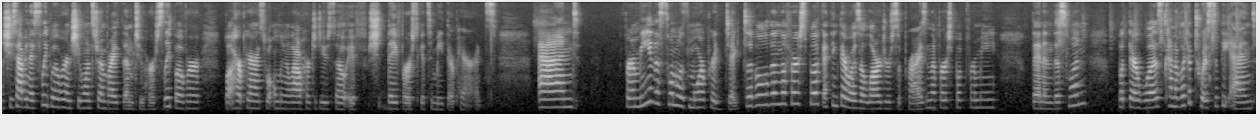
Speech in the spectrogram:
she's having a sleepover and she wants to invite them to her sleepover, but her parents will only allow her to do so if she, they first get to meet their parents. And for me, this one was more predictable than the first book. I think there was a larger surprise in the first book for me than in this one, but there was kind of like a twist at the end,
